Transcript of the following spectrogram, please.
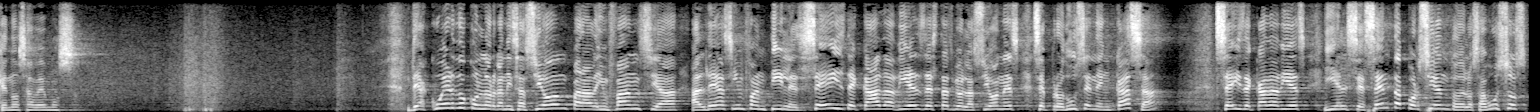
que no sabemos. De acuerdo con la Organización para la Infancia, Aldeas Infantiles, seis de cada diez de estas violaciones se producen en casa. 6 de cada 10 y el 60% de los abusos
